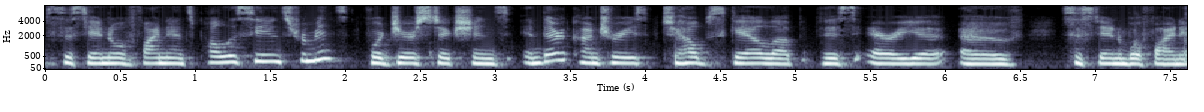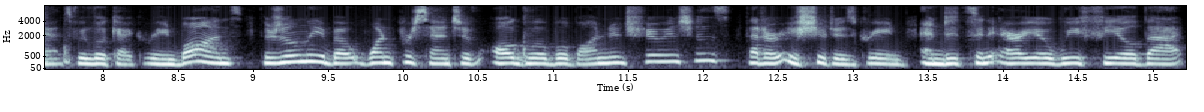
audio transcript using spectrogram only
sustainable finance policy instruments for jurisdictions in their countries to help scale up this area of sustainable finance, we look at green bonds, there's only about 1% of all global bond issuances that are issued as green. And it's an area we feel that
